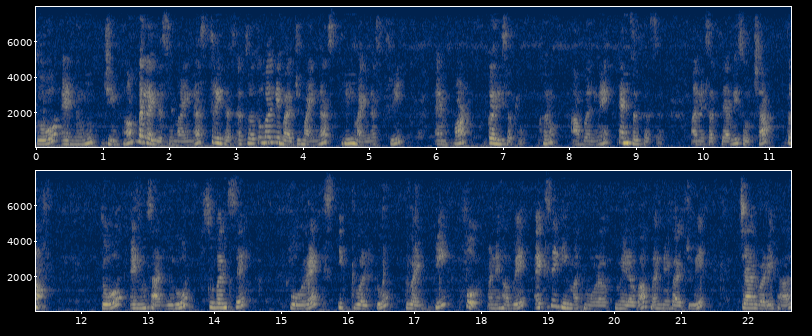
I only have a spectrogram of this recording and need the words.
તો એનું ચિહ્ન બદલાઈ જશે. માઇનસ થ્રી થશે. અથવા તો બંને બાજુ માઇનસ થ્રી માઇનસ થ્રી એમ પણ કરી શકું. ખરું? આ બંને કેન્સલ થશે. અને સત્યાવીસ ઓછા ત્રણ. તો એનું સાદું રૂપ શું બનશે? Four x equal to twenty four અને હવે એક્સની કિંમત મેળવવા બંને બાજુએ ચાર વડે ભાગ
